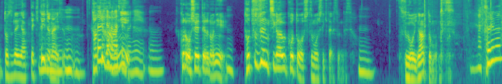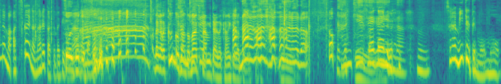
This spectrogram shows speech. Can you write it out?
ん突然やってきてじゃないですよ。二人で話してるのに。うん。これ教えてるのに、うん突然違うことを質問してきたりするんですよ。うん。すごいなと思うんです。それはね、まあ、扱いが慣れたってだけじゃないそういうことです。だから、くんどさんとマキさんみたいな関係だったなるほど、なるほど。そうね関係性がいいんだ。うん。それは見ててもも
